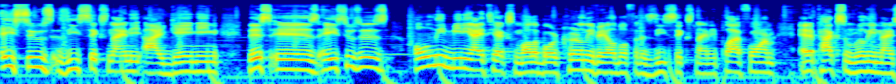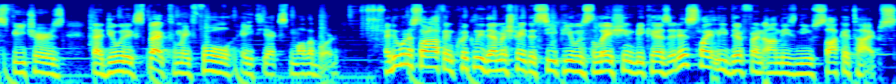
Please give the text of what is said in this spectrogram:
Asus Z690i Gaming. This is Asus's only mini ITX motherboard currently available for the Z690 platform, and it packs some really nice features that you would expect from a full ATX motherboard. I do want to start off and quickly demonstrate the CPU installation because it is slightly different on these new socket types.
